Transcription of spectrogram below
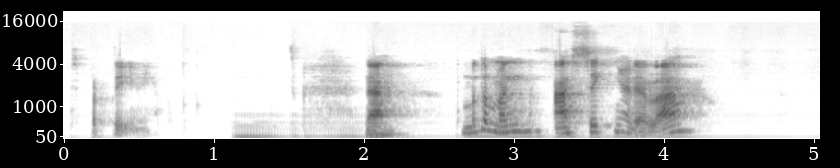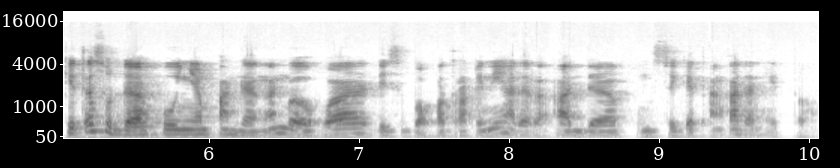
seperti ini. Nah teman-teman asiknya adalah kita sudah punya pandangan bahwa di sebuah kontrak ini adalah ada fungsi get angka dan hitung.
